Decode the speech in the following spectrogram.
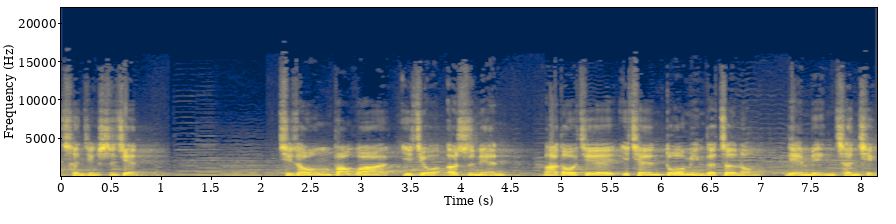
陈情事件，其中包括一九二四年麻豆街一千多名的阵容联名陈情，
